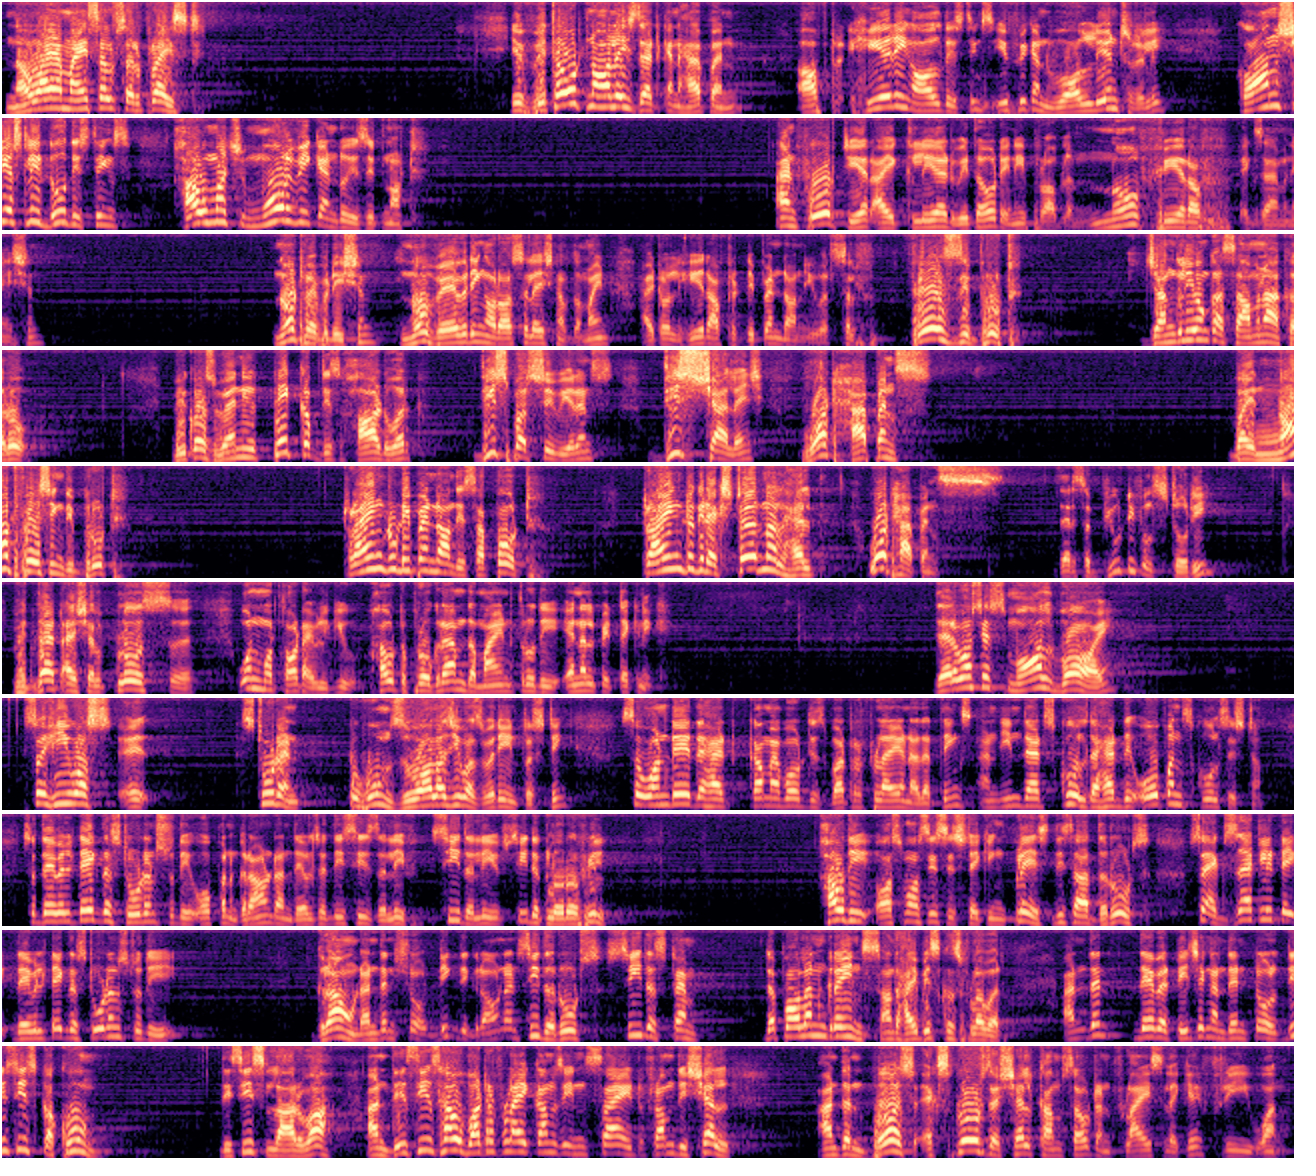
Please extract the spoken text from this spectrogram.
Now I am myself surprised. If without knowledge that can happen, after hearing all these things, if we can voluntarily, consciously do these things, how much more we can do, is it not? And fourth year, I cleared without any problem. No fear of examination, no trepidation, no wavering or oscillation of the mind. I told hereafter, depend on yourself. Face the brute. Junglion ka samana karo. Because when you take up this hard work, this perseverance, this challenge, what happens? By not facing the brute, trying to depend on the support, trying to get external help, what happens? There is a beautiful story. With that, I shall close. Uh, one more thought I will give how to program the mind through the NLP technique. There was a small boy, so he was a student to whom zoology was very interesting. So one day they had come about this butterfly and other things, and in that school they had the open school system. So they will take the students to the open ground and they will say, This is the leaf, see the leaf, see the chlorophyll. How the osmosis is taking place, these are the roots. So exactly take, they will take the students to the ground and then show, dig the ground and see the roots, see the stem, the pollen grains on the hibiscus flower. And then they were teaching and then told, This is cocoon, this is larva, and this is how butterfly comes inside from the shell and then bursts, explodes the shell, comes out and flies like a free one.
